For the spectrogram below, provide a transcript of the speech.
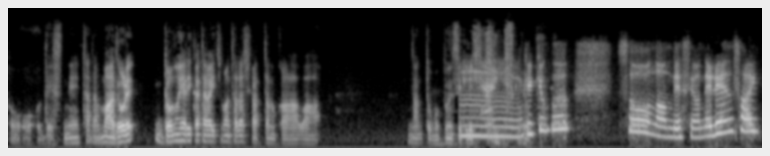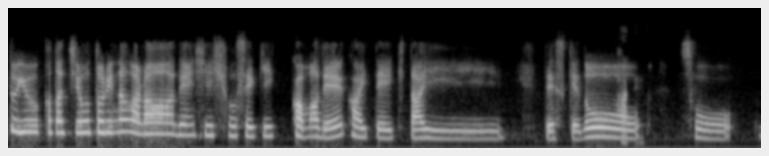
そうですね。ただまあ、どれ、どのやり方が一番正しかったのかは、なんとも分析できないんですけうんど。結局、そうなんですよね。連載という形を取りながら、電子書籍化まで書いていきたいですけど、はいそう。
